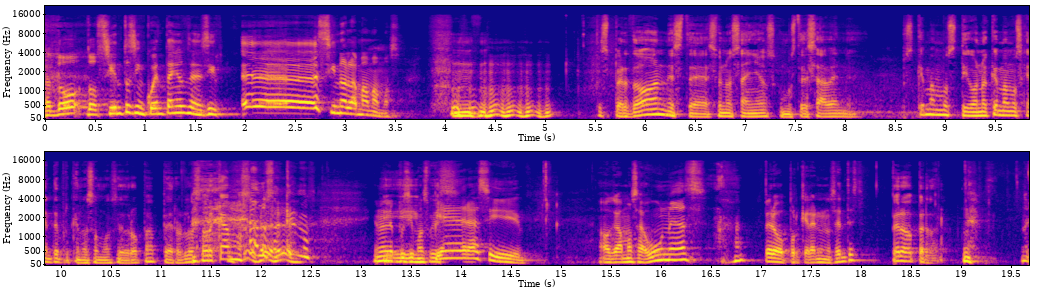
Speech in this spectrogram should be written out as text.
Tardó 250 años en decir, "Eh, si no la mamamos. Pues perdón, este, hace unos años, como ustedes saben, eh, pues quemamos, digo, no quemamos gente porque no somos de Europa, pero los ahorcamos. Los sacamos. Y no le pusimos pues- piedras y ahogamos a unas, pero porque eran inocentes. pero perdón. No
